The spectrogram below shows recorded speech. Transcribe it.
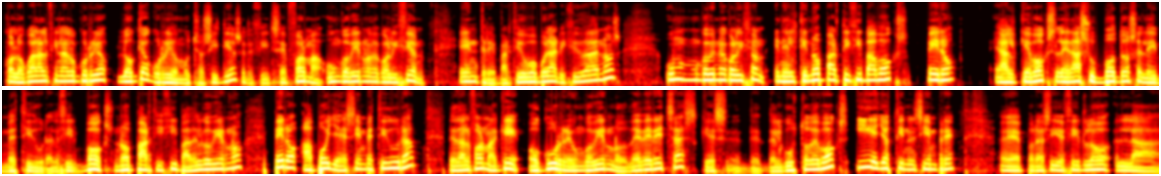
con lo cual al final ocurrió lo que ha ocurrido en muchos sitios, es decir, se forma un gobierno de coalición entre Partido Popular y Ciudadanos, un gobierno de coalición en el que no participa Vox, pero al que Vox le da sus votos en la investidura. Es decir, Vox no participa del gobierno, pero apoya esa investidura, de tal forma que ocurre un gobierno de derechas, que es del gusto de Vox, y ellos tienen siempre, eh, por así decirlo, la,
